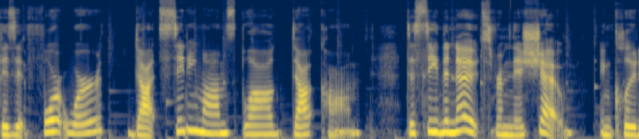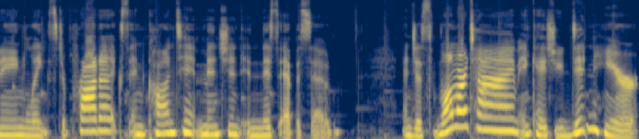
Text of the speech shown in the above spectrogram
visit fortworth.citymomsblog.com to see the notes from this show, including links to products and content mentioned in this episode. And just one more time, in case you didn't hear,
